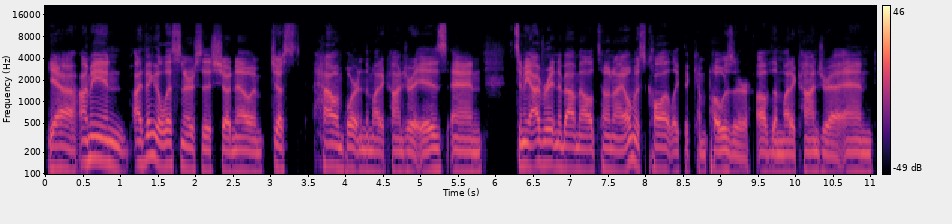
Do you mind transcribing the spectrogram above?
Yeah, I mean, I think the listeners to this show know just how important the mitochondria is. And to me, I've written about melatonin. I almost call it like the composer of the mitochondria. And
